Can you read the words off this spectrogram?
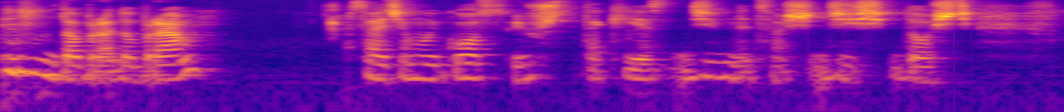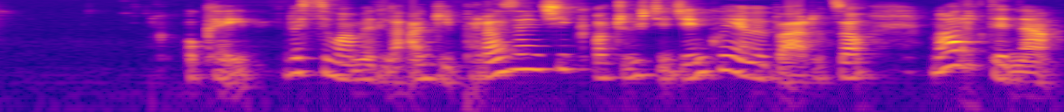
dobra, dobra. Słuchajcie, mój głos już taki jest dziwny, coś dziś dość. Okej, wysyłamy dla Agi prezencik. Oczywiście dziękujemy bardzo. Martyna.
